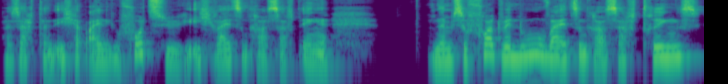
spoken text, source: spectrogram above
Er sagt dann, ich habe einige Vorzüge, ich Weizengrassaft enge. Nämlich sofort, wenn du Weizengrassaft trinkst,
